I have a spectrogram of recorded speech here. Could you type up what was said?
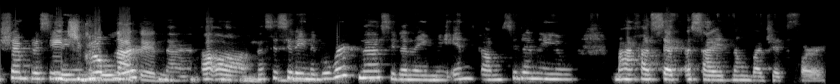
syempre, sila Age yung group nag-work natin. Na. Oo. Kasi sila yung nag-work na, sila na yung may income, sila na yung makaka-set aside ng budget for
